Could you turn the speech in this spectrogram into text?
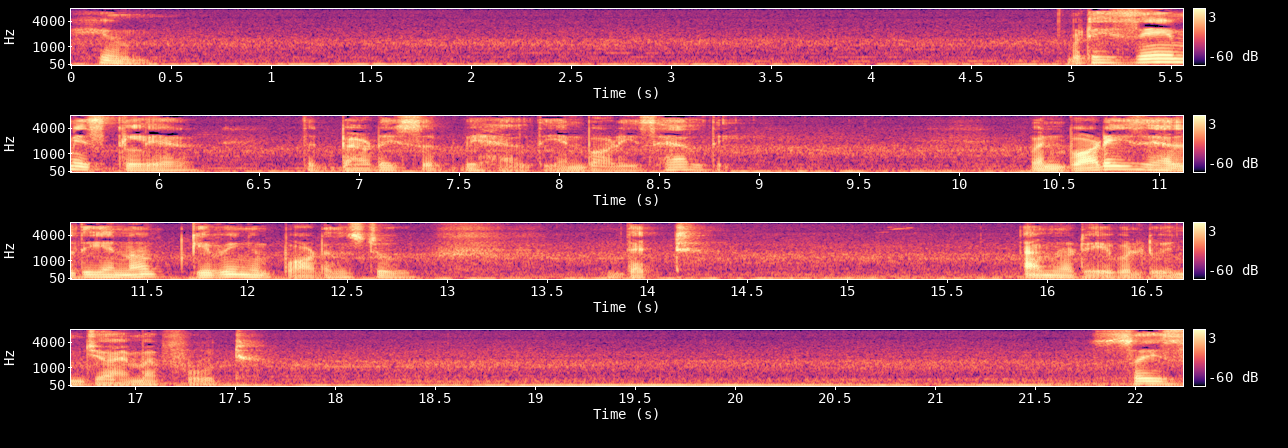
him. But his aim is clear that body should be healthy and body is healthy. When body is healthy and not giving importance to that I'm not able to enjoy my food. So his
